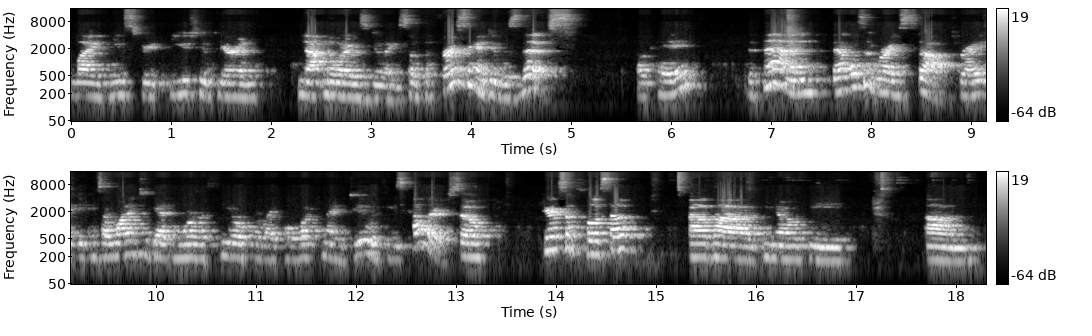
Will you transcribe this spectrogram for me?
live YouTube here and not know what I was doing. So the first thing I did was this, okay? But then that wasn't where I stopped, right? Because I wanted to get more of a feel for like, well, what can I do with these colors? So Here's a close-up of, uh, you know, the um,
